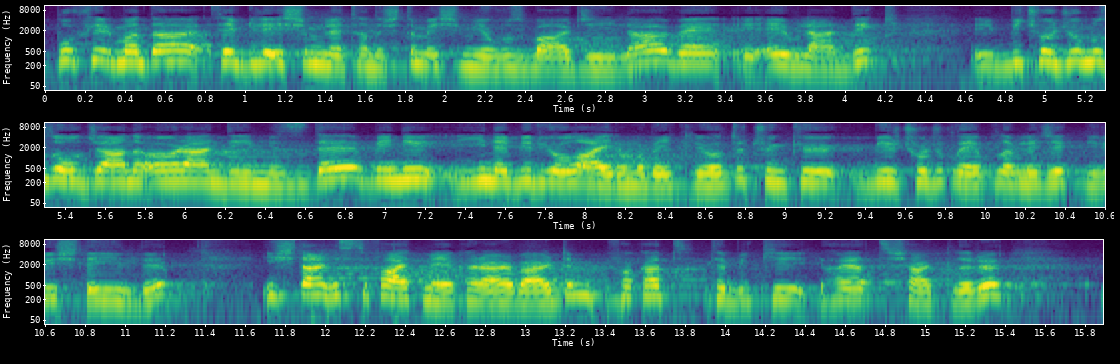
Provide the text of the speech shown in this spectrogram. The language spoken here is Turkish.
Bu firmada sevgili eşimle tanıştım, eşim Yavuz Bağcı'yla ve e, evlendik. E, Bir çocuğumuz olacağını öğrendiğimizde beni yine bir yol ayrımı bekliyordu. Çünkü bir çocukla yapılabilecek bir iş değildi. İşten istifa etmeye karar verdim. Fakat tabii ki hayat şartları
